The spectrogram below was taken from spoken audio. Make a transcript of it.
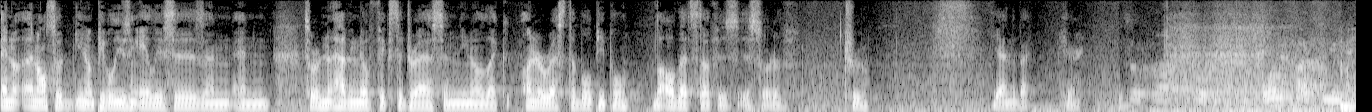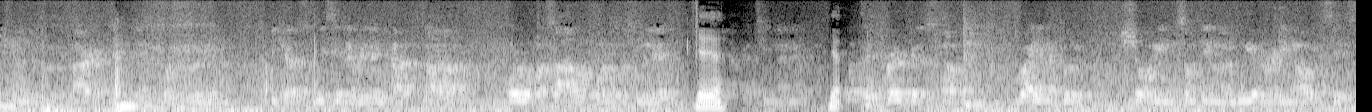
and and also you know people using aliases and and sort of having no fixed address and you know like unarrestable people. All that stuff is is sort of true. Yeah, in the back here. So, uh, all the facts you mentioned in the book are evidence for Peruvian because we see everything got polvo pasado, polvo azules, yeah, yeah. yeah. What's the purpose of writing a book showing something that we already know exists?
